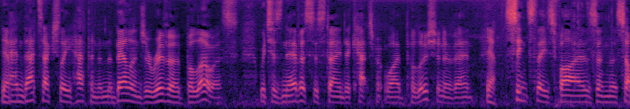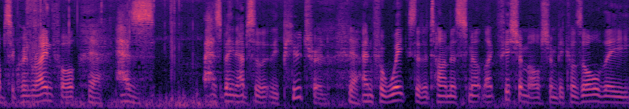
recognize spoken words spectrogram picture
Yep. And that's actually happened in the Bellinger River below us, which has never sustained a catchment wide pollution event Yeah. since these fires and the subsequent rainfall Yeah. has has been absolutely putrid Yeah. and for weeks at a time has smelt like fish emulsion because all the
